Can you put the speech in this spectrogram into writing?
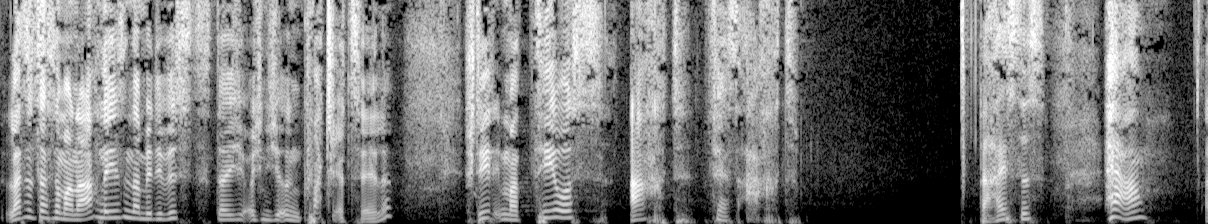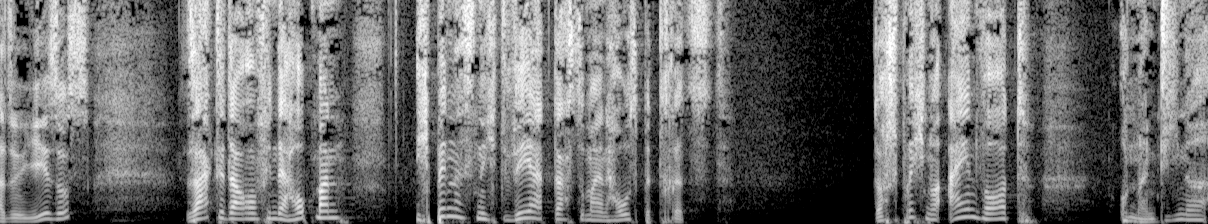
Lass uns das nochmal nachlesen, damit ihr wisst, dass ich euch nicht irgendeinen Quatsch erzähle. Steht in Matthäus 8, Vers 8. Da heißt es, Herr, also Jesus, sagte daraufhin der Hauptmann, ich bin es nicht wert, dass du mein Haus betrittst. Doch sprich nur ein Wort und mein Diener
